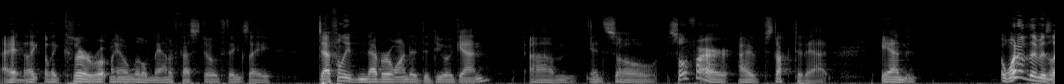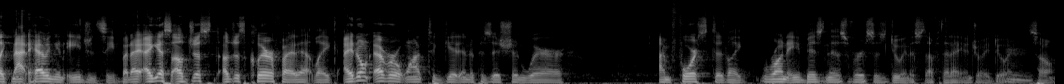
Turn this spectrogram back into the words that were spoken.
I had, like like sort of wrote my own little manifesto of things I definitely never wanted to do again, um, and so so far I've stuck to that, and one of them is like not having an agency, but I, I guess I'll just I'll just clarify that like I don't ever want to get in a position where I'm forced to like run a business versus doing the stuff that I enjoy doing. So,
